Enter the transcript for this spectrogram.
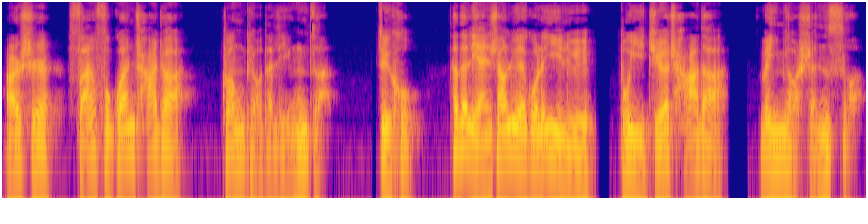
而是反复观察着装裱的铃子。最后，他的脸上掠过了一缕不易觉察的微妙神色。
